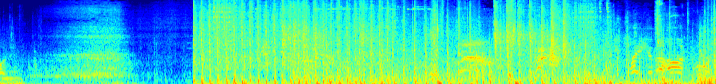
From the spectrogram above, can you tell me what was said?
You've taken the hard point.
